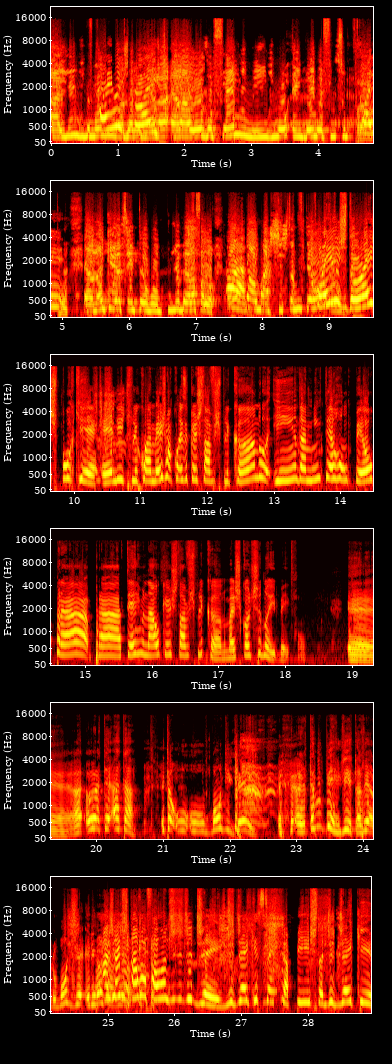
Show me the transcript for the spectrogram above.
a Lid Foi ela, ela usa o feminismo em benefício próprio. Ela não queria ser interrompida, ela falou, Ah. o machista me interrompeu. Foi os dois, porque ele explicou a mesma coisa que eu estava explicando e ainda me interrompeu pra terminar o que eu estava explicando. Mas continue, Bacon. É. Ah, eu até- ah, tá. Então, o, o bom DJ. eu até me perdi, tá vendo? O bom DJ, ele vai A gente tava falando de DJ. DJ que sente a pista, DJ que,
